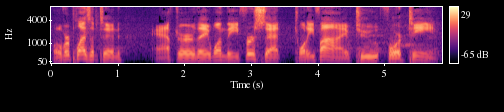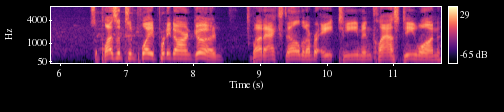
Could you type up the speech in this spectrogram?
over Pleasanton after they won the first set 25 to 14. So Pleasanton played pretty darn good, but Axtell, the number 8 team in Class D1,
